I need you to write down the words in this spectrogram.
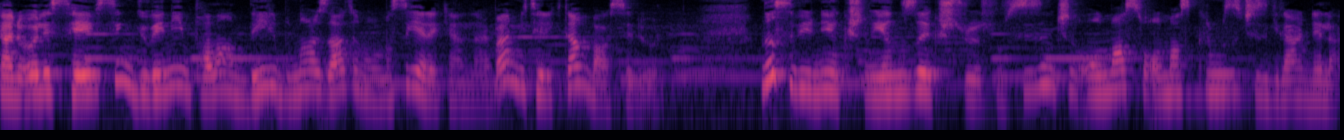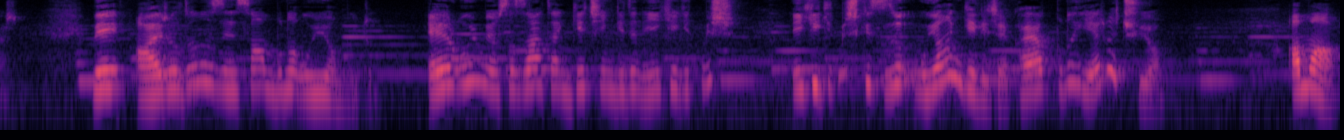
Yani öyle sevsin, güveneyim falan değil. Bunlar zaten olması gerekenler. Ben nitelikten bahsediyorum. Nasıl birini yakışını yanınıza yakıştırıyorsunuz? Sizin için olmazsa olmaz kırmızı çizgiler neler? Ve ayrıldığınız insan buna uyuyor muydu? Eğer uymuyorsa zaten geçin gidin iyi ki gitmiş. İyi ki gitmiş ki size uyan gelecek. Hayat buna yer açıyor. Ama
